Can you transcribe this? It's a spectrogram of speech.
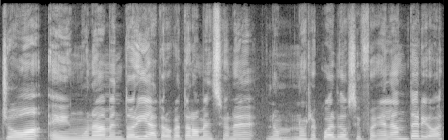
yo en una mentoría, creo que te lo mencioné, no, recuerdo si fue en el anterior,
